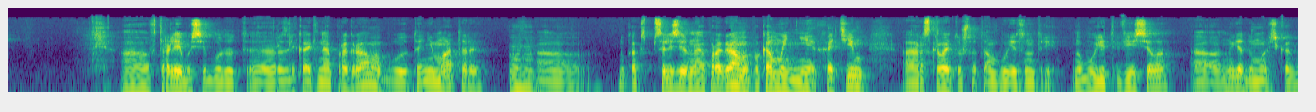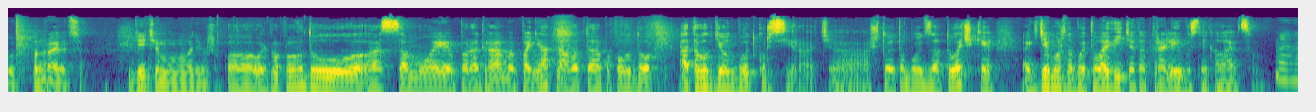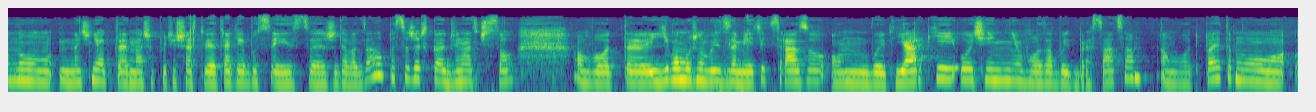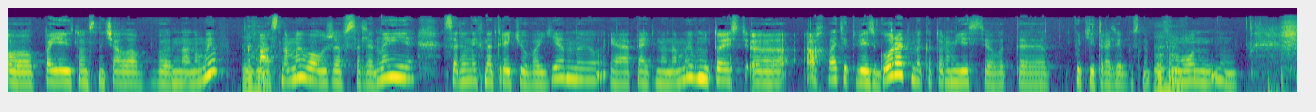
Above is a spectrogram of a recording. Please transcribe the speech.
В троллейбусе будут э, развлекательная программа, будут аниматоры. А, Ну как, специализированная программа, пока мы не хотим а, раскрывать то, что там будет внутри. Но будет весело, а, ну я думаю, как бы понравится детям и молодежи. А, Оль, по поводу а, самой программы понятно, а вот а, по поводу того, где он будет курсировать, что это будет за точки, где можно будет ловить этот троллейбус николаевцам? Э, Ну, начнет э, наше путешествие троллейбуса из э, ЖД вокзала пассажирского в 12 часов. Вот. э, Его можно будет заметить сразу. Он будет яркий очень, в глаза будет бросаться. Вот. Поэтому э, поедет он сначала в на намыв, а с намыва уже в соляные, соляных на третью военную и опять на намыв. Ну, то есть э, охватит весь город, на котором есть э, вот э, пути троллейбусные. Поэтому он, ну,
